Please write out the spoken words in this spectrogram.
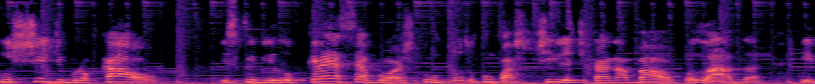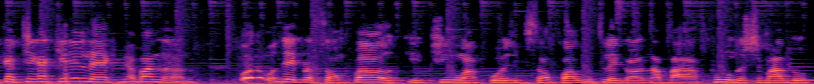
enchi de brocal, escrevi Lucrécia Borges com tudo com pastilha de carnaval colada e com aquele leque me abanando. Quando eu mudei para São Paulo, que tinha uma coisa aqui em São Paulo muito legal na Barra Funda, chamado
